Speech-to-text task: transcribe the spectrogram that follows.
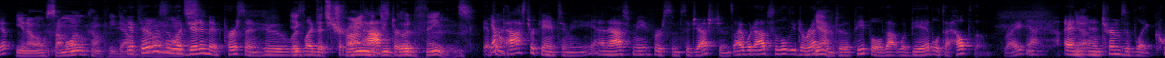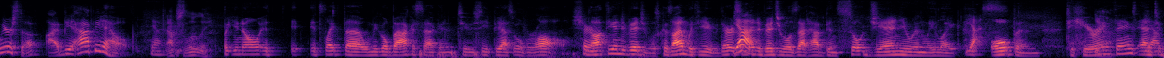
Yep. you know, some oil company down. There. If there was a legitimate person who was like that's a trying pastor, to do good things, if Yeah. a pastor came to me and asked me for some suggestions, I would absolutely direct Yeah. them to the people that would be able to help them, right? Yeah. And, Yeah. and in terms of like queer stuff, I'd be happy to help. Yeah. absolutely. But you know, it, it it's like the when we go back a second to CPS overall, Sure. not the individuals, because I'm with you. There are Yeah. some individuals that have been so genuinely like Yes. open to hearing Yeah. things and Yeah. to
